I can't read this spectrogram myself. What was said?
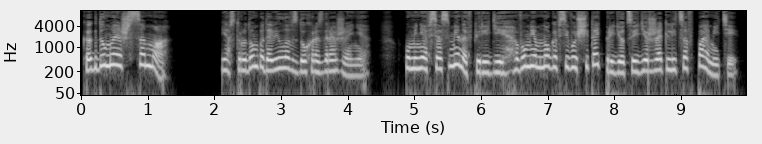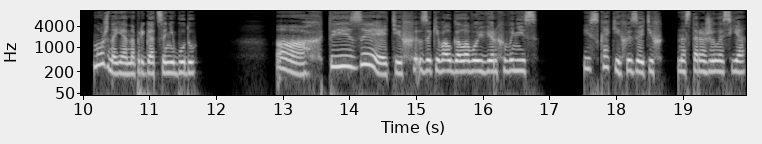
«Как думаешь, сама?» Я с трудом подавила вздох раздражения. У меня вся смена впереди, в уме много всего считать придется и держать лица в памяти. Можно я напрягаться не буду?» «Ах, ты из этих!» — закивал головой вверх-вниз. «Из каких из этих?» — насторожилась я.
